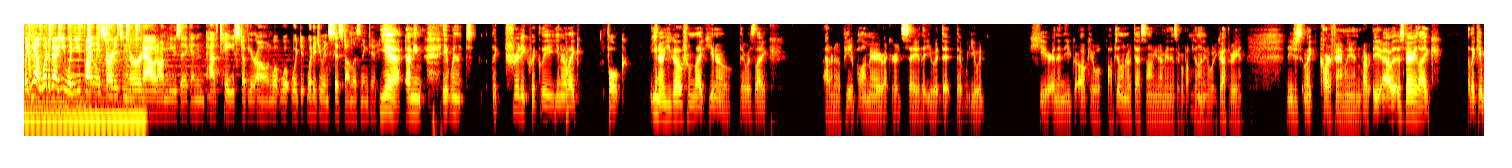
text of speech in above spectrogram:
But yeah, what about you? When you finally started to nerd out on music and have taste of your own, what what what did, what did you insist on listening to? Yeah, I mean, it went like pretty quickly. You know, like folk. You know, you go from like you know there was like I don't know Peter Paul and Mary records say that you would that that you would hear, and then you go okay, well Bob Dylan wrote that song. You know, what I mean, it's like well, Bob Dylan, you know, Woody Guthrie, and you just like Carter Family, and uh, you know, it was very like like it,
